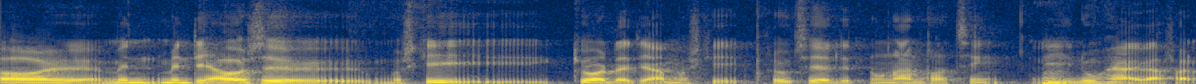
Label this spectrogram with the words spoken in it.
Og, øh, men, men det har også øh, måske gjort, at jeg måske prioriterer lidt nogle andre ting, lige nu her i hvert fald.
